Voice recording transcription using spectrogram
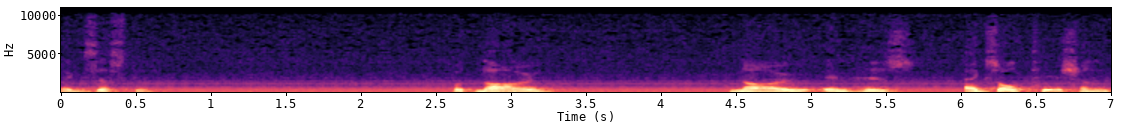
existed. But now, now in his exaltation,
